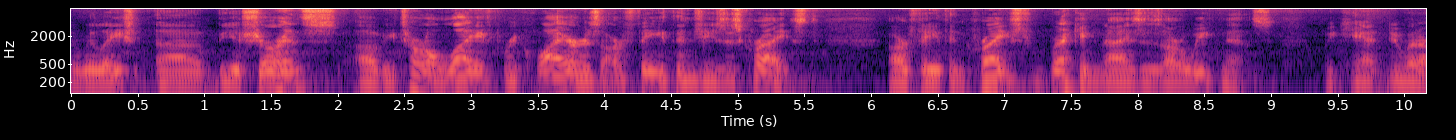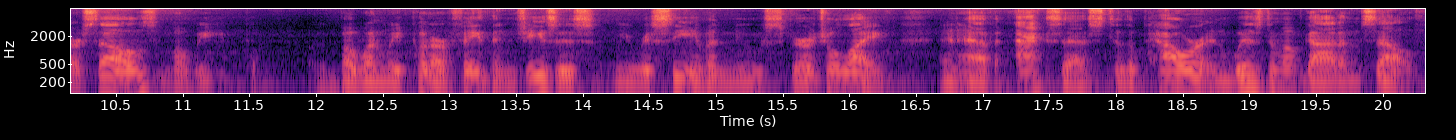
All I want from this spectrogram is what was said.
The, relation, uh, the assurance of eternal life requires our faith in Jesus Christ. Our faith in Christ recognizes our weakness. We can't do it ourselves, but we but when we put our faith in Jesus, we receive a new spiritual life and have access to the power and wisdom of God Himself.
